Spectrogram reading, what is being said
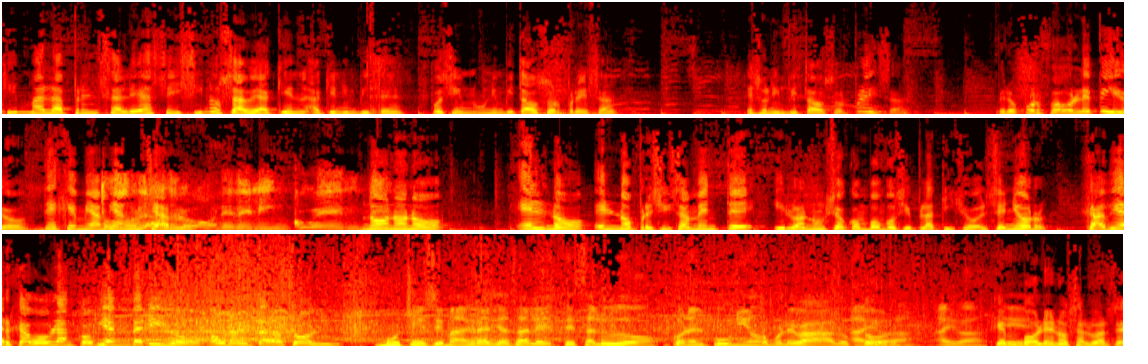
qué mala prensa le hace y si no sabe a quién a quién invite, pues sí, un invitado sorpresa. Es un invitado sorpresa. Pero por favor, le pido, déjeme a mí anunciarlo. No, no, no. Él no, él no precisamente, y lo anuncio con bombos y platillos. El señor Javier Jabo Blanco, bienvenido a una ventana sol. Muchísimas gracias, Ale. Te saludo con el puño. ¿Cómo le va, Ahí doctor? va, ahí va. Qué Eh, embole no salvarse.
